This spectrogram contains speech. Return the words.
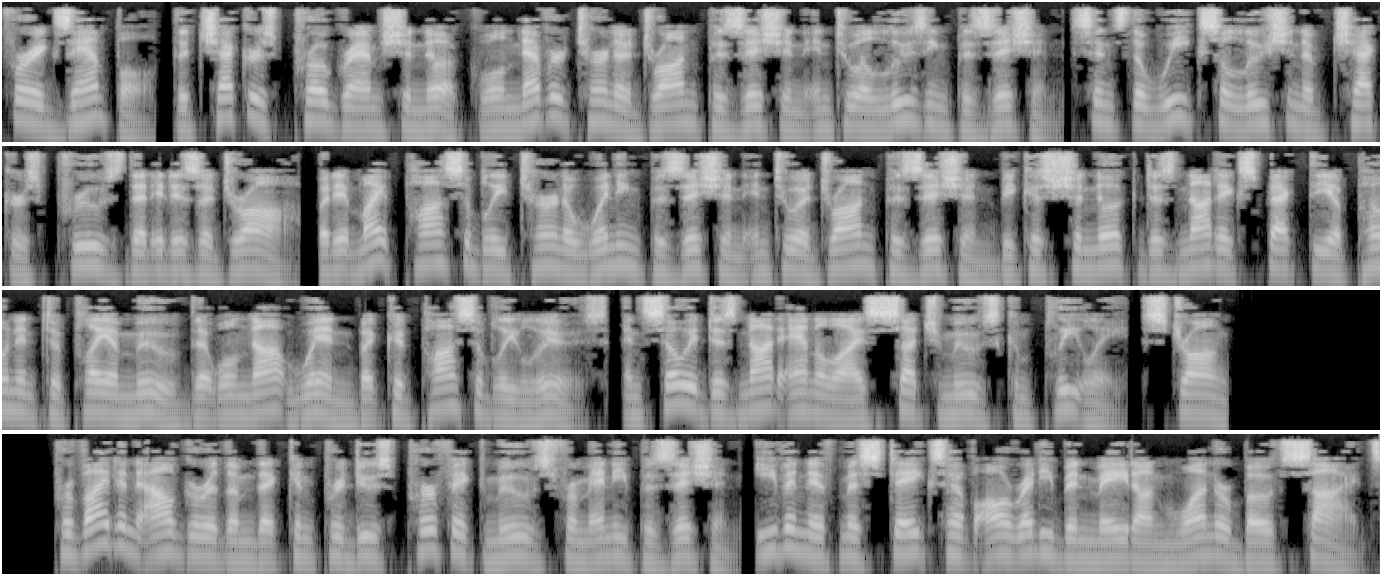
For example, the checkers program Chinook will never turn a drawn position into a losing position since the weak solution of checkers proves that it is a draw, but it might possibly turn a winning position into a drawn position because Chinook does not expect the opponent to play a move that will not win but could possibly lose, and so it does not analyze such moves completely. Strong Provide an algorithm that can produce perfect moves from any position, even if mistakes have already been made on one or both sides.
